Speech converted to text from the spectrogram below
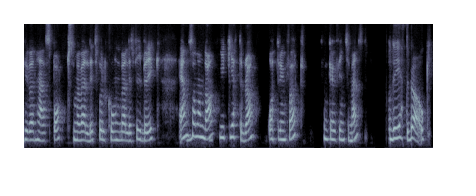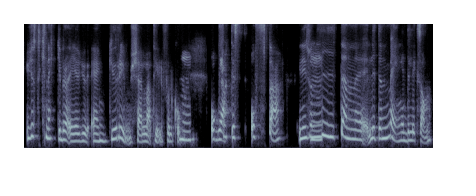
den här sport som är väldigt fullkorn, väldigt fiberrik. En mm. sån om dagen gick jättebra. Återinfört. Funkar hur fint som helst. Och det är jättebra. Och just knäckebröd är ju en grym källa till fullkorn. Mm. Och ja. faktiskt ofta det är en så mm. liten, liten mängd liksom,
